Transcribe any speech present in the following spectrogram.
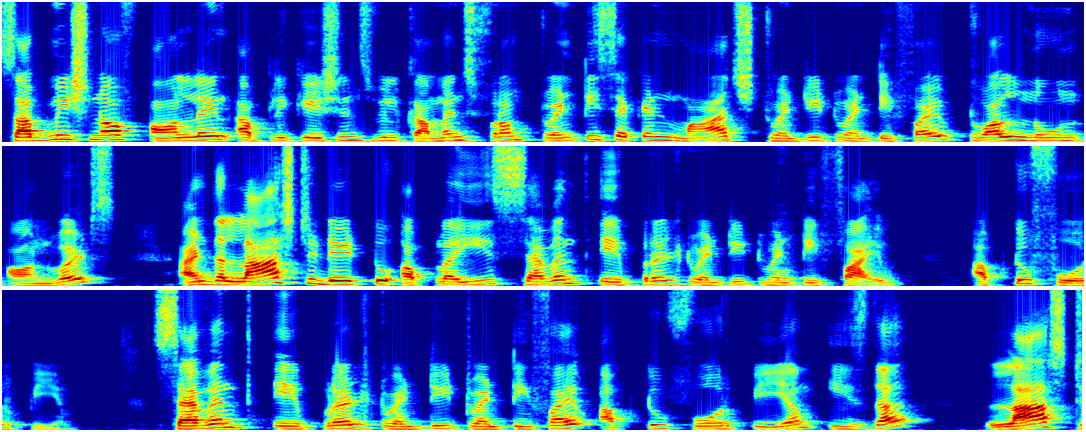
Submission of online applications will commence from 22nd March 2025, 12 noon onwards. And the last date to apply is 7th April 2025 up to 4 p.m. 7th April 2025 up to 4 p.m. is the last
